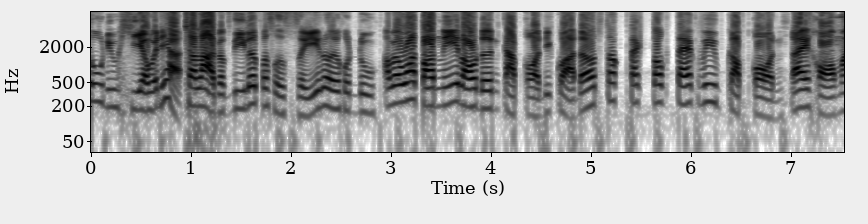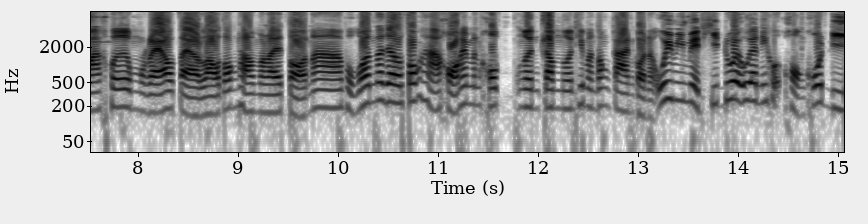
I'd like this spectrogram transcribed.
ตู้นิวเคลียร์ไว้เนี่ยฉลาดแบบดีเลิศประเสริฐสีเลยคนดู เอาไปนว่าตอนนี้เราเดินกลับก่อนดีกว่าแล้วต๊อกแต๊กต๊อกแต๊กรีบกลับก่อน ได้ของมาเพิ่มแล้ว แต่เราต้องทำอะไรต่อหน้า ผมว่าน่าจะต้องหาของให้มันครบเงินจำนวนที่มันต้องการก่อนนะอุ้ยมีเม็ดคิดด้วยอุ้ยอันนี้ของโคตรดี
